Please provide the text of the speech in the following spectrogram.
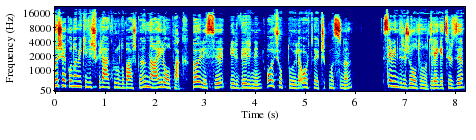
Dış Ekonomik İlişkiler Kurulu Başkanı Nail Olpak böylesi bir verinin oy çokluğuyla ortaya çıkmasının sevindirici olduğunu dile getirdi.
